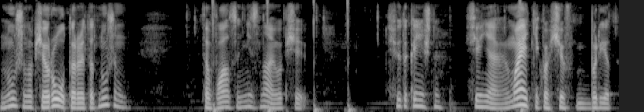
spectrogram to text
Нужен вообще роутер этот нужен? Это ваза, не знаю вообще. Все это, конечно, фигня. Маятник вообще бред.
